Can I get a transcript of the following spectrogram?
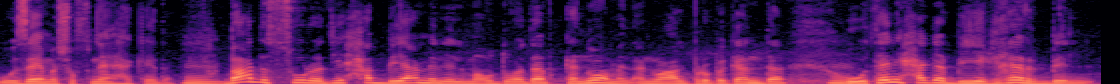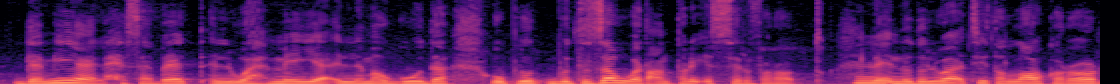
وزي ما شفناها كده. بعد الصورة دي حب يعمل الموضوع ده كنوع من أنواع البروباجندا. وتاني حاجة بيغربل جميع الحسابات الوهمية اللي موجودة وبتزود عن طريق السيرفرات. لأنه دلوقتي طلعوا قرار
